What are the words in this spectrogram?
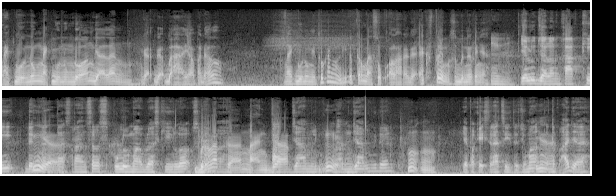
naik gunung, naik gunung doang jalan, nggak nggak bahaya padahal naik gunung itu kan dia termasuk olahraga ekstrim sebenarnya. Hmm. Ya lu jalan kaki dengan Iya. tas ransel 10-15 kilo Berat kan, 4 nanjak. jam, lim- Iya. 6 jam gitu kan. Mm-mm. Ya pakai istirahat sih itu, cuma Iya. tetap aja.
